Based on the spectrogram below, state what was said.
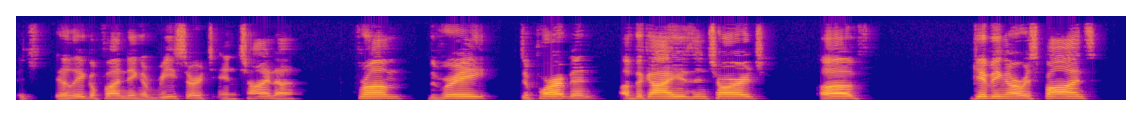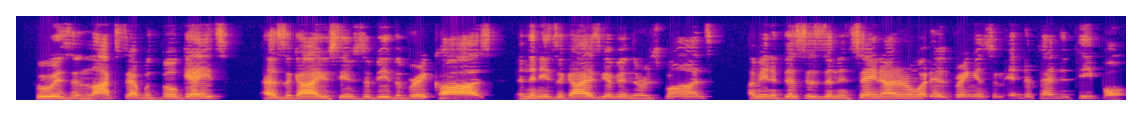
it's illegal funding of research in China from the very department of the guy who's in charge of giving our response, who is in lockstep with Bill Gates as the guy who seems to be the very cause, and then he's the guy who's giving the response. I mean, if this isn't insane, I don't know what is. Bring in some independent people.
